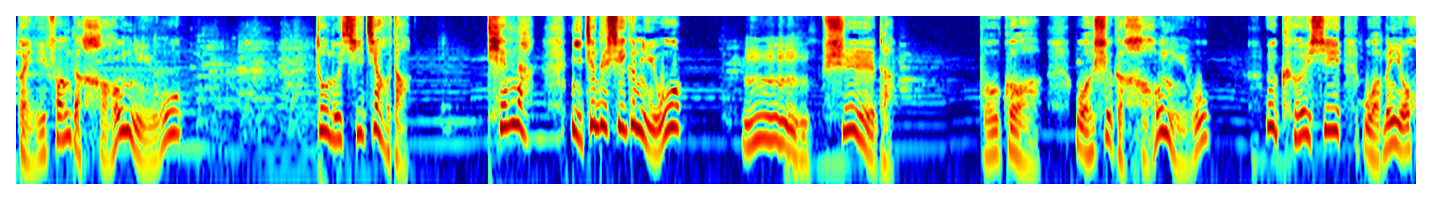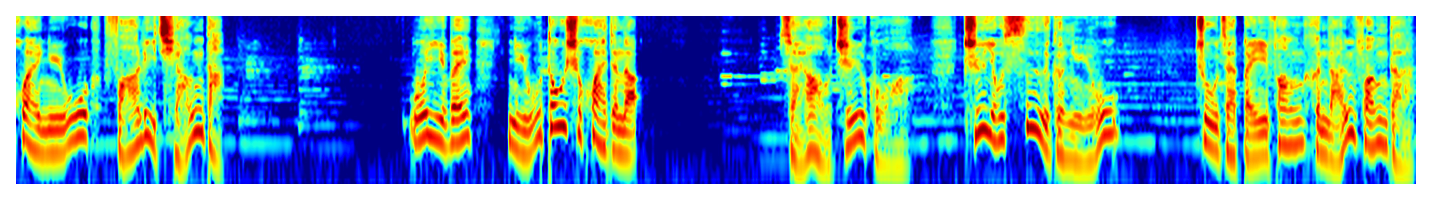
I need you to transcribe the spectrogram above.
北方的好女巫。”多罗西叫道。“天哪，你真的是一个女巫？”“嗯，是的。不过我是个好女巫，可惜我们有坏女巫法力强大。我以为女巫都是坏的呢。”在奥之国，只有四个女巫，住在北方和南方的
